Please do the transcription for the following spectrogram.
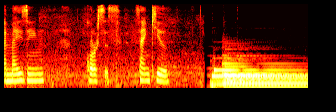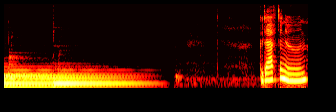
amazing courses. Thank you. Good afternoon.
